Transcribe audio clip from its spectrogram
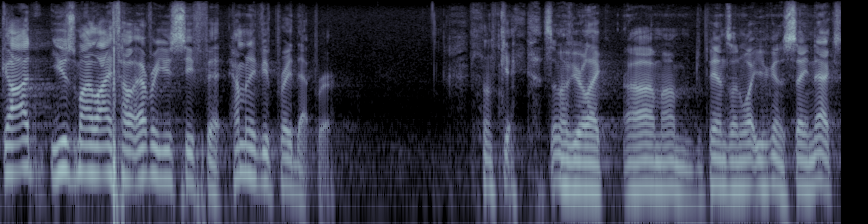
God, use my life however you see fit. How many of you prayed that prayer? Okay, some of you are like, um, um, depends on what you're going to say next.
